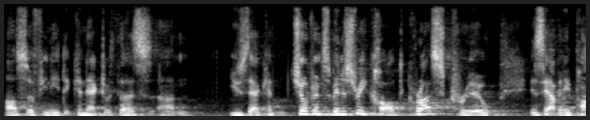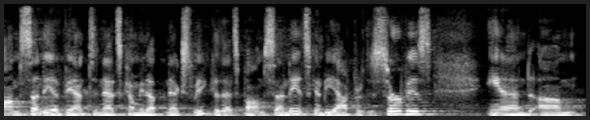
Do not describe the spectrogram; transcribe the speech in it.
Also, if you need to connect with us, um, use that. Con- Children's ministry called Cross Crew is having a Palm Sunday event, and that's coming up next week because that's Palm Sunday. It's going to be after the service, and um,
